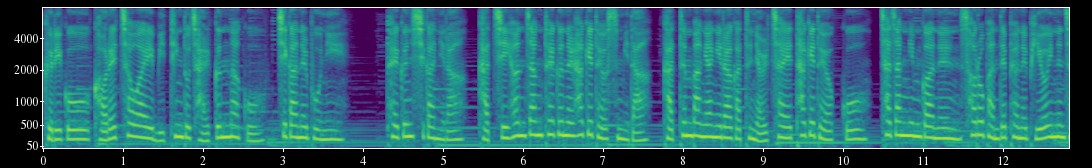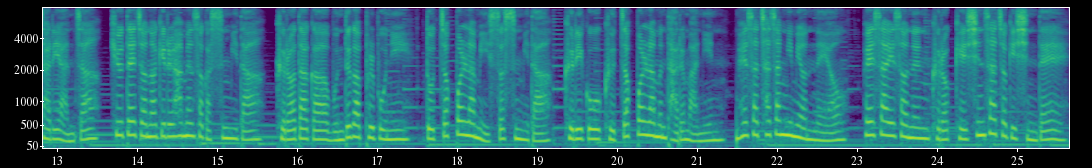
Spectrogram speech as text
그리고 거래처와의 미팅도 잘 끝나고 시간을 보니 퇴근 시간이라 같이 현장 퇴근을 하게 되었습니다. 같은 방향이라 같은 열차에 타게 되었고 차장님과는 서로 반대편에 비어있는 자리에 앉아 휴대전화기를 하면서 갔습니다. 그러다가 문득 앞을 보니 또 쩍벌남이 있었습니다. 그리고 그 쩍벌남은 다름 아닌 회사 차장님이었네요. 회사에서는 그렇게 신사적이신데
